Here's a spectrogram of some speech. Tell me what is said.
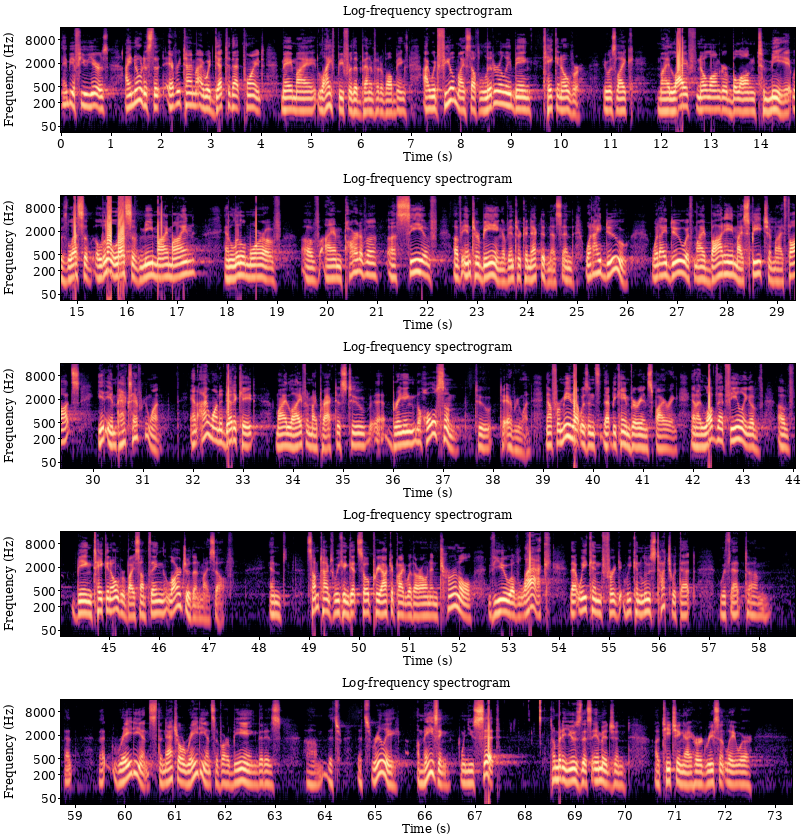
maybe a few years, I noticed that every time I would get to that point, may my life be for the benefit of all beings, I would feel myself literally being taken over. It was like my life no longer belonged to me. It was less of, a little less of me, my, mine, and a little more of, of I am part of a, a sea of, of interbeing, of interconnectedness. And what I do, what I do with my body, my speech, and my thoughts it impacts everyone. And I want to dedicate my life and my practice to uh, bringing the wholesome to, to everyone. Now, for me, that, was in, that became very inspiring. And I love that feeling of, of being taken over by something larger than myself. And sometimes we can get so preoccupied with our own internal view of lack that we can, forget, we can lose touch with that, with that, um, that that radiance, the natural radiance of our being that is um, that's, that's really amazing when you sit. Somebody used this image in a teaching I heard recently where,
